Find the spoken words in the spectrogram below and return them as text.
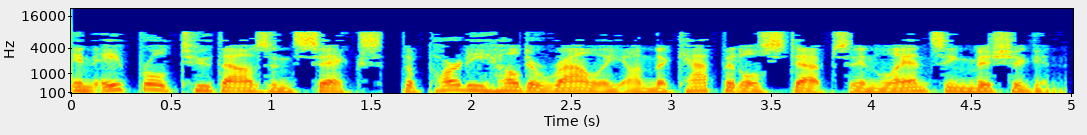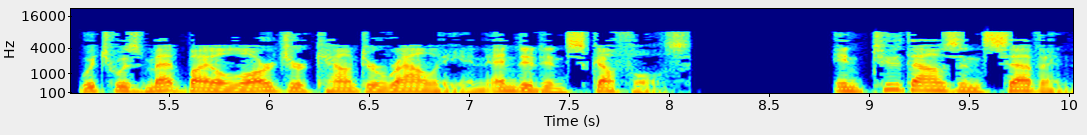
In April 2006, the party held a rally on the Capitol steps in Lansing, Michigan, which was met by a larger counter-rally and ended in scuffles. In 2007,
